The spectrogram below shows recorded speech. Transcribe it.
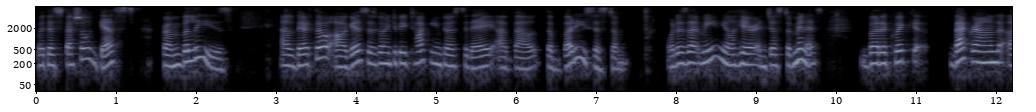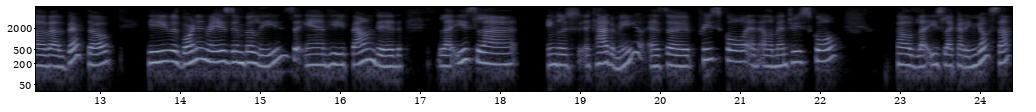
with a special guest from Belize. Alberto August is going to be talking to us today about the buddy system. What does that mean? You'll hear in just a minute. But a quick background of Alberto he was born and raised in Belize and he founded La Isla English Academy as a preschool and elementary school called La Isla Cariñosa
